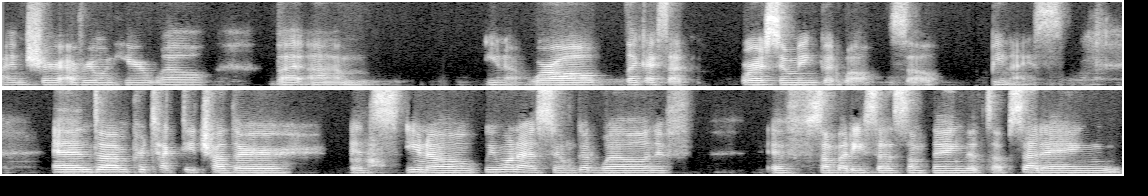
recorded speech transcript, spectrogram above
I'm sure everyone here will, but um, you know, we're all like I said, we're assuming goodwill, so be nice and um, protect each other. It's you know we want to assume goodwill, and if if somebody says something that's upsetting,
